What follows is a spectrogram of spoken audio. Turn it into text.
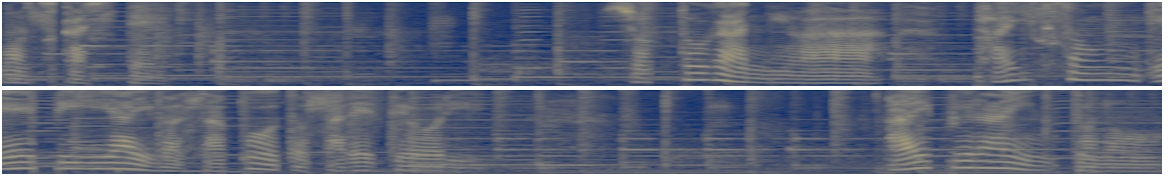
もしかして。ショットガンには Python API がサポートされておりパイプラインとの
